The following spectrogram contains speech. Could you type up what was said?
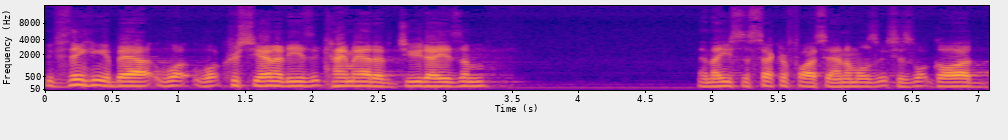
you're thinking about what, what Christianity is, it came out of Judaism. And they used to sacrifice animals, which is what God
